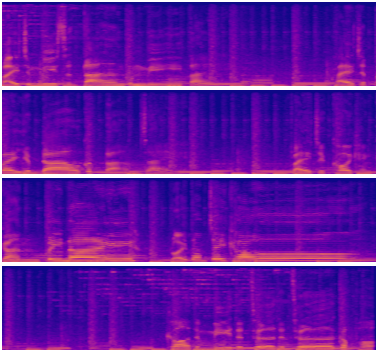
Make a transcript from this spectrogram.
ใครจะมีสตางค์ก็มีไป ใครจะไปเหยียบดาวก็ตามใจ ใครจะคอยแข่งกันไปไหน ปล่อยตามใจเขา ขอแต่มีแต่เธอแต่เธอก็พอ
